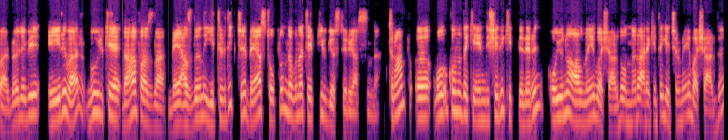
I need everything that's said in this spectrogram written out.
var, böyle bir eğri var. Bu ülke daha fazla beyazlığını yitirdikçe beyaz toplum da buna tepki gösteriyor aslında. Trump e, o konudaki endişeli kitlelerin oyunu almayı başardı. Onları harekete geçirmeyi başardı.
